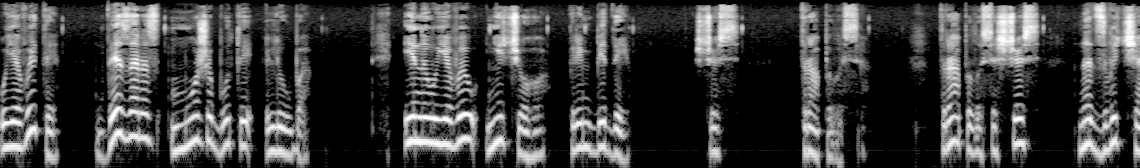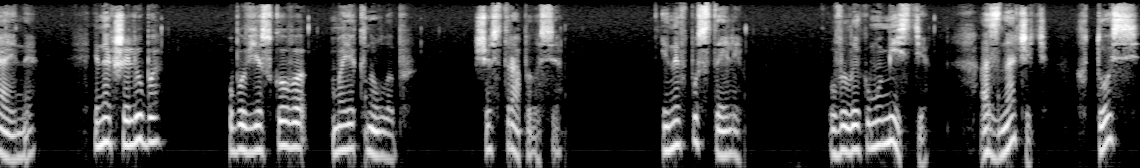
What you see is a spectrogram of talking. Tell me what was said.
уявити, де зараз може бути Люба, і не уявив нічого, крім біди. Щось трапилося, трапилося щось надзвичайне, інакше Люба обов'язково маякнула б. Щось трапилося. І не в пустелі, у великому місті, а значить, хтось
